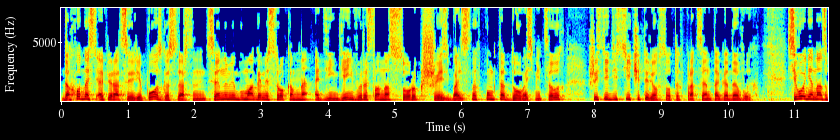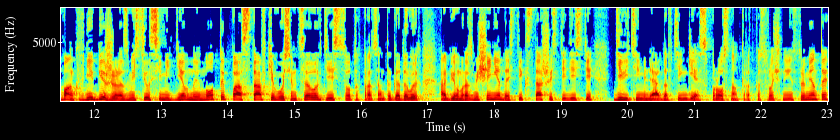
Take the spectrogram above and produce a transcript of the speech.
Доходность операции репо с государственными ценными бумагами сроком на один день выросла на 46 базисных пункта до 8,64% годовых. Сегодня Нацбанк вне биржи разместил 7-дневные ноты по ставке 8,10% годовых. Объем размещения достиг 169 миллиардов тенге. Спрос на краткосрочные инструменты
